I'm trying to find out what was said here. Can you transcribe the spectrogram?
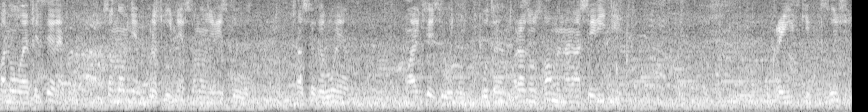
панове офіцери, шановні присутні, шановні військові, наші герої, маю честь сьогодні бути разом з вами на нашій рідній українській Херсонщині.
